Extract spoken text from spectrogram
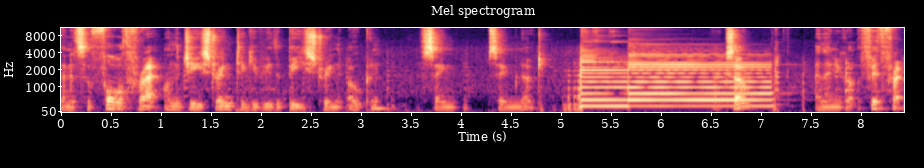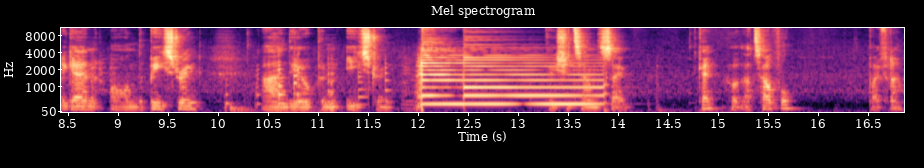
Then it's the fourth fret on the G string to give you the B string open, same same note, like so. And then you've got the fifth fret again on the B string and the open E string. They should sound the same. Okay, hope that's helpful. Bye for now.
